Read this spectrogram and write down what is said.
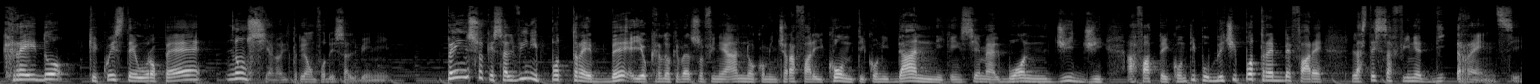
Credo che queste europee non siano il trionfo di Salvini, penso che Salvini potrebbe, e io credo che verso fine anno comincerà a fare i conti con i danni che insieme al buon Gigi ha fatto ai conti pubblici, potrebbe fare la stessa fine di Renzi.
